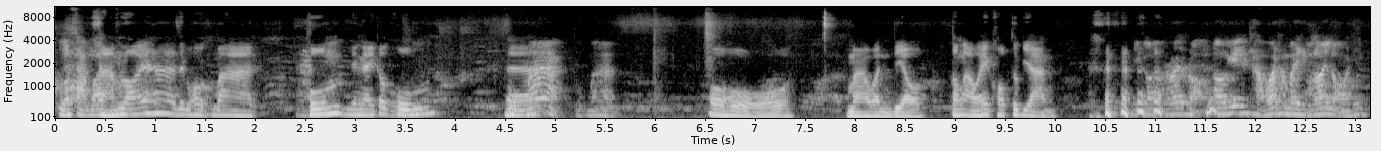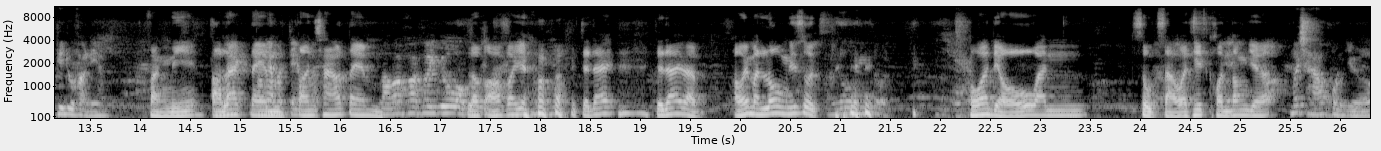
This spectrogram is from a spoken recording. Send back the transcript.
เหลือ300สามร้อยห้าสิบหกบาท คุ้มยังไงก็คุ้มถูกนะมากถูกมาก โอ้โห มาวันเดียวต้องเอาให้ครบทุกอย่าง นี่ก็ร้อยหล่อเอางี้ถามว่าทำไมถึงร้อยหล่อนี่พี่ดูฝั่งนี้ครับ ฝั่งนี้ตอนแรกเต็ม ตอนแรกมันเต็ม ตอนเช้าเต็มเราก็ค่อยๆโยกแล้วอ๋อก็ยัง จะได้จะได้แบบ เอาให้มันโล่งที่สุดโยกที่สุดเพราะว่าเดี๋ยววัน ศุกร์เสาร์อาทิตย์คนต้องเยอะ เมื่อเช้าคนเยอะ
